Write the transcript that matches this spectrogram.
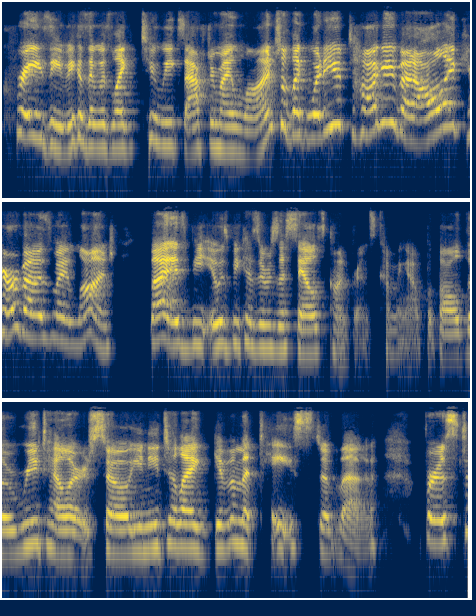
crazy because it was like two weeks after my launch. I'm like, what are you talking about? All I care about is my launch. But it's be, it was because there was a sales conference coming up with all the retailers. So you need to like give them a taste of the first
